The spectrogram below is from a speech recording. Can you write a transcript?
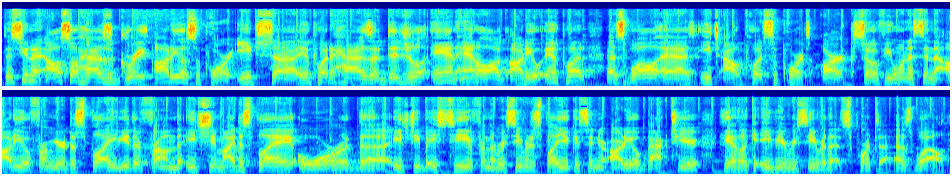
This unit also has great audio support. Each uh, input has a digital and analog audio input, as well as each output supports ARC. So if you want to send the audio from your display, either from the HDMI display or the HD Base-T from the receiver display, you can send your audio back to you if you have like an AV receiver that supports that as well.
